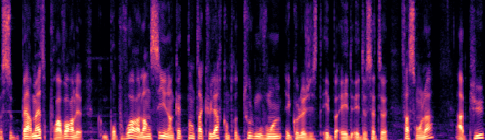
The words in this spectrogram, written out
se permettre, pour, pouvoir lancer une enquête tentaculaire contre tout le mouvement écologiste. Et, de cette façon-là, a pu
